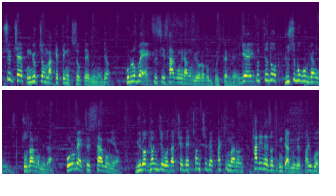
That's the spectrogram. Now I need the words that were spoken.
수입차의 공격적 마케팅이 지속되고 있는데요. 볼로보 XC40이라는 거 여러분 보실 텐데 이게 이것도 뉴스 보고 그냥 조사한 겁니다. 볼로보 XC40이요. 유럽 현지보다 최대 1,780만 원 할인해서 지금 대한민국에서 팔고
